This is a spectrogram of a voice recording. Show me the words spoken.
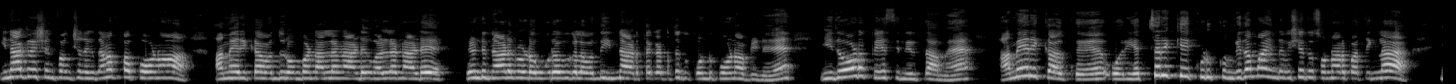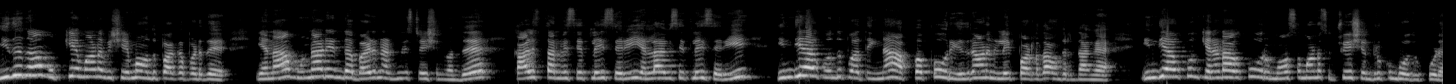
இனாக்ரேஷன் ஃபங்க்ஷனுக்கு தானப்பா போனோம். அமெரிக்கா வந்து ரொம்ப நல்ல நாடு வல்ல நாடு ரெண்டு நாடுகளோட உறவுகளை வந்து இன்னும் அடுத்த கட்டத்துக்கு கொண்டு போகணும் அப்படின்னு இதோட பேசி நிறுத்தாம அமெரிக்காவுக்கு ஒரு எச்சரிக்கை கொடுக்கும் விதமா இந்த விஷயத்த சொன்னார் பாத்தீங்களா? இதுதான் முக்கியமான விஷயமா வந்து பார்க்கப்படுது. ஏன்னா முன்னாடி இருந்த பைடன் அட்மினிஸ்ட்ரேஷன் வந்து காலிஸ்தான் விஷயத்துலயும் சரி எல்லா விஷயத்துலயும் சரி இந்தியாவுக்கு வந்து பாத்தீங்கன்னா அப்பப்போ ஒரு எதிரான நிலைப்பாடுல தான் வந்திருந்தாங்க. இந்தியாவுக்கும் கனடாவுக்கும் ஒரு மோசமான சுச்சுவேஷன் இருக்கும்போது கூட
